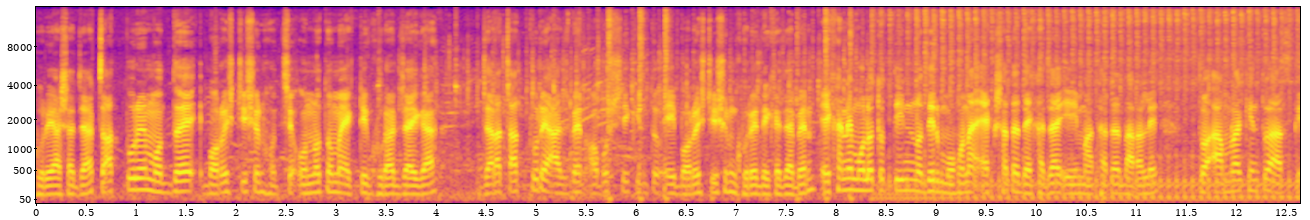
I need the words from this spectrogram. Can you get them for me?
ঘুরে আসা যাক। চাঁদপুরের মধ্যে বড় স্টেশন হচ্ছে অন্যতম একটি ঘোরার জায়গা। যারা চাঁদপুরে আসবেন অবশ্যই কিন্তু এই বড় স্টেশন ঘুরে দেখে যাবেন। এখানে মূলত তিন নদীর মোহনা একসাথে দেখা যায় এই মাথাটা দাঁড়ালে। তো আমরা কিন্তু আজকে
